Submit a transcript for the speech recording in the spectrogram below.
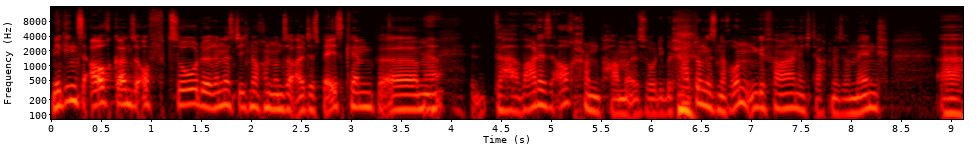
mir ging es auch ganz oft so, du erinnerst dich noch an unser altes Basecamp, ähm, ja. da war das auch schon ein paar Mal so. Die Beschattung ist nach unten gefahren, ich dachte mir so, Mensch, äh,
